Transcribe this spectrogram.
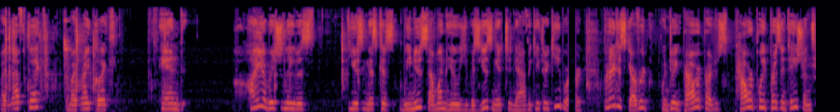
my left click and my right click, and I originally was using this because we knew someone who was using it to navigate their keyboard. But I discovered when doing PowerPoint presentations,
